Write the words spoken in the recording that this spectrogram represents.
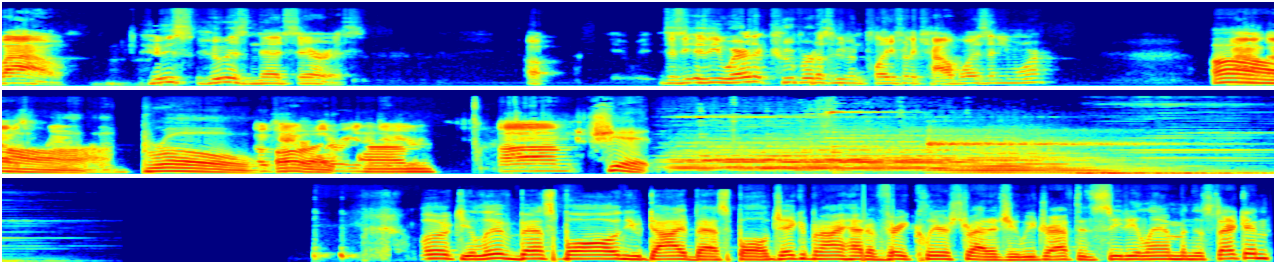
Wow, Who's who is Ned Saris? Oh, does he is he aware that Cooper doesn't even play for the Cowboys anymore? Ah, wow, bro. Okay, All right. what are we gonna um, do here? Um, um, shit. Look, you live best ball and you die best ball. Jacob and I had a very clear strategy. We drafted CeeDee Lamb in the second.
